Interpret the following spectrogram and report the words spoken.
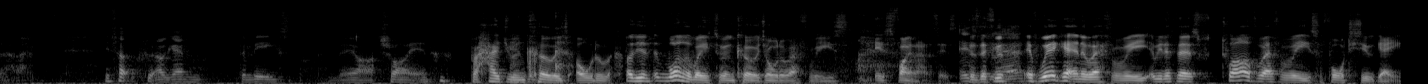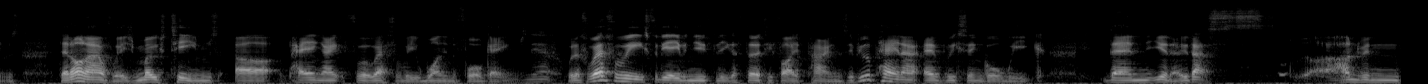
uh, it's up again. The leagues they are trying. But how do you encourage older? Oh, well, the, one of the ways to encourage older referees is finances. Because if we yeah. if we're getting a referee, I mean, if there's twelve referees for forty two games, then on average most teams are paying out for a referee one in four games. Yeah. Well, if referees for the Avon Youth League are thirty five pounds, if you were paying out every single week, then you know that's one hundred and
